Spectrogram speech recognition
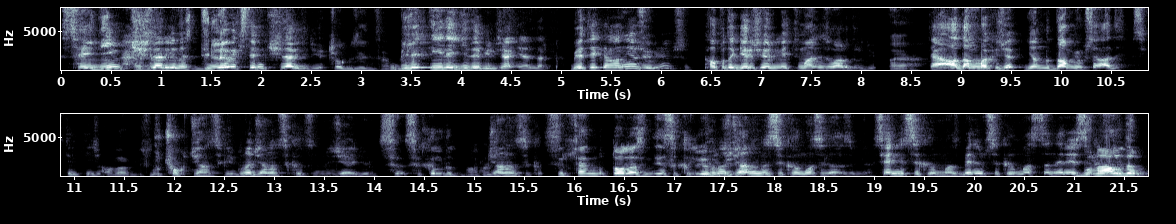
Sevdiğim kişiler geliyor. Mesela dinlemek istediğim kişiler gidiyor. Çok güzel insan. Biletliyle gidebileceğin yerler. Bilet ekranında ne yazıyor biliyor musun? Kapıda geri çevirme ihtimaliniz vardır diyor. He, Yani adam bakacak yanında dam yoksa hadi siktir git diyecek. olabilir. Bu çok can sıkıcı. Buna canın sıkılsın rica ediyorum. S- sıkıldım. ama. Canın sıkılsın. Sırf sen mutlu olasın diye sıkılıyorum. Buna canının sıkılması lazım ya. Senin sıkılmaz, benim sıkılmazsa nereye sıkılacak? Bunu aldım.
